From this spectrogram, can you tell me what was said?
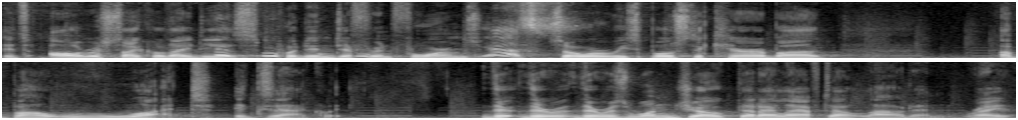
It's all recycled ideas put in different forms." Yes. So are we supposed to care about about what exactly? There, there, there was one joke that I laughed out loud in, right?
